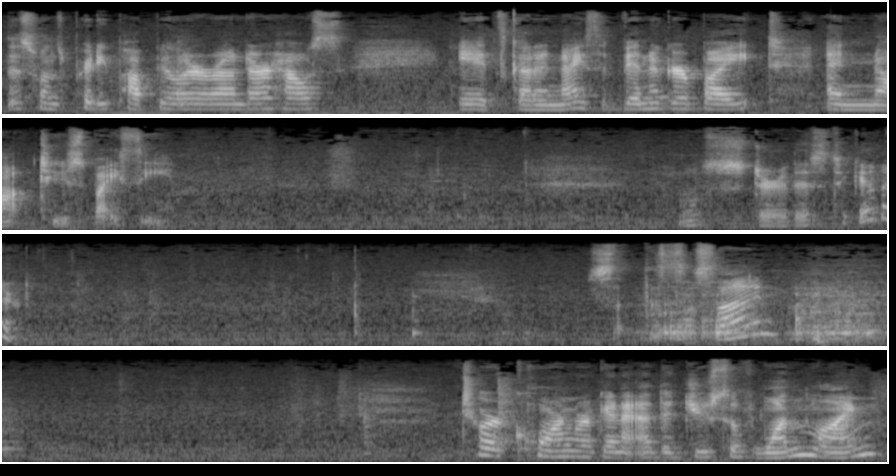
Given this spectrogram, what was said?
This one's pretty popular around our house. It's got a nice vinegar bite and not too spicy. We'll stir this together. Set this aside. To our corn, we're gonna add the juice of one lime.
